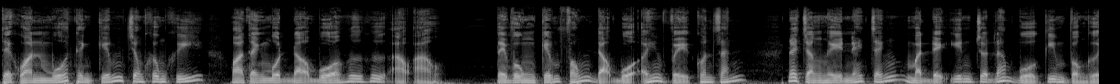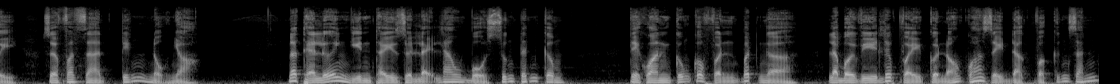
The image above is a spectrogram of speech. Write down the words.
Thầy khoan múa thanh kiếm trong không khí, Hòa thành một đạo bùa hư hư ảo ảo. Thầy vùng kiếm phóng đạo bùa ấy về con rắn Nó chẳng hề né tránh Mà để yên cho lá bùa kim vào người, Rồi phát ra tiếng nổ nhỏ. Nó thẻ lưỡi nhìn thầy rồi lại lao bổ xuống tấn công. Thầy khoan cũng có phần bất ngờ Là bởi vì lớp vảy của nó quá dày đặc và cứng rắn.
